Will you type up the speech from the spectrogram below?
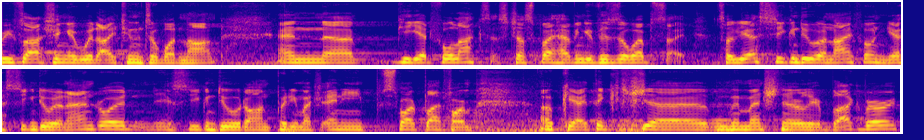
reflashing it with iTunes or whatnot, and uh, you get full access just by having you visit a website. So yes, you can do it on iPhone. Yes, you can do it on Android. Yes, you can do it on pretty much any smart platform. Okay, I think uh, we mentioned earlier BlackBerry.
